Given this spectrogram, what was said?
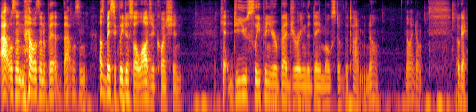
That wasn't that wasn't a bed. That wasn't that was basically just a logic question. Ca do you sleep in your bed during the day most of the time? No. No, I don't. Okay.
